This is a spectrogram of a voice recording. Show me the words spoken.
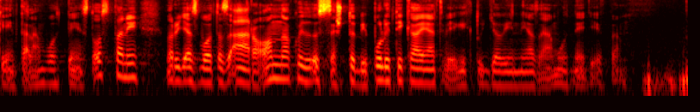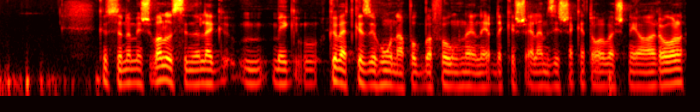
kénytelen volt pénzt osztani, mert ugye ez volt az ára annak, hogy az összes többi politikáját végig tudja vinni az elmúlt négy évben. Köszönöm, és valószínűleg még következő hónapokban fogunk nagyon érdekes elemzéseket olvasni arról,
